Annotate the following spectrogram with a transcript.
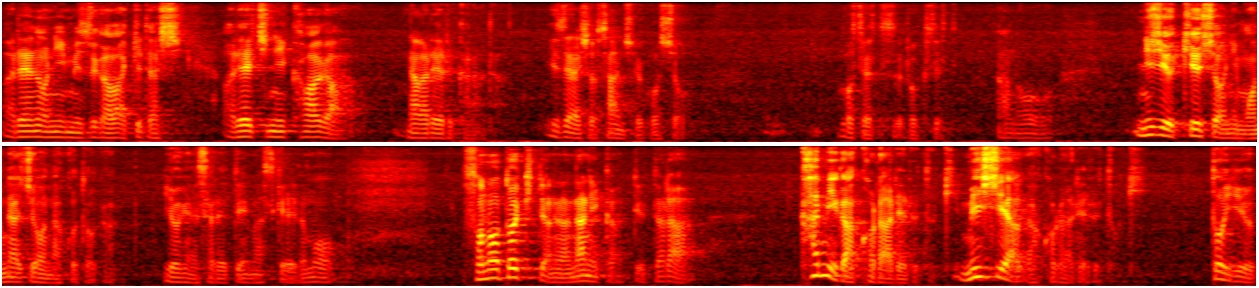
荒れ野に水が湧き出し荒れ地に川が流れるからだイザヤ書35章。5節6節。あの29章にも同じようなことが予言されていますけれどもその時というのは何かって言ったら神が来られる時メシアが来られる時という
